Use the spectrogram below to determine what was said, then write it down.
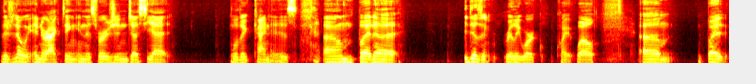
There's no interacting in this version just yet. Well, there kind of is, um, but uh, it doesn't really work quite well. Um, but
